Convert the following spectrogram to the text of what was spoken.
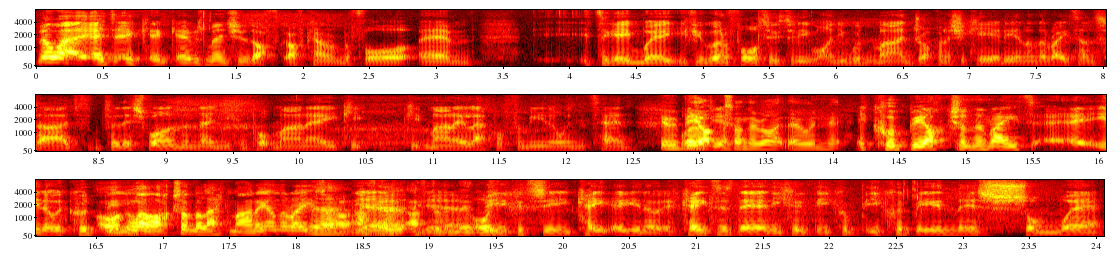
No, I, it, it, it, it was mentioned off off camera before. Um, it's a game where if you're going to 4-2-3-1, you wouldn't mind dropping a Shaqiri in on the right-hand side for this one, and then you can put Mane, keep keep Mane left for Firmino in the 10. It would be Ox you, on the right though, wouldn't it? It could be Ox on the right, uh, you know, it could be... Oh, well, Ox on the left, Mane on the right, yeah. after, yeah, after yeah. the midweek. Or you could see, Kate, eh, you know, if Kate is there, he could, he could, he could be in there somewhere.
